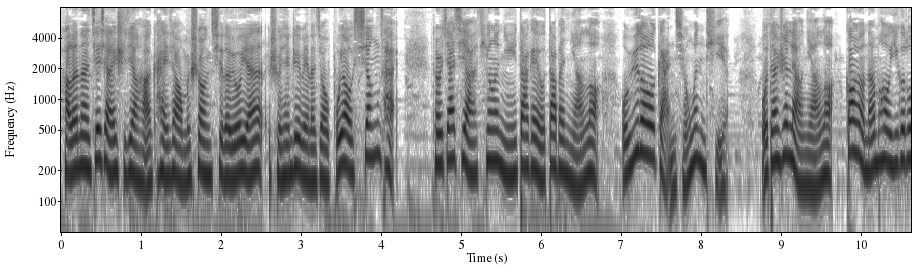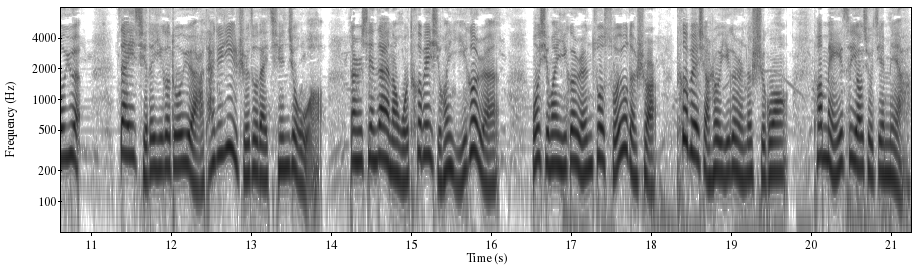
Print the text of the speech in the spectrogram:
好了，那接下来时间哈，看一下我们上期的留言。首先这位呢叫不要香菜，他说佳期啊，听了你大概有大半年了，我遇到了感情问题。我单身两年了，刚有男朋友一个多月，在一起的一个多月啊，他就一直都在迁就我。但是现在呢，我特别喜欢一个人，我喜欢一个人做所有的事儿，特别享受一个人的时光。他每一次要求见面啊，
